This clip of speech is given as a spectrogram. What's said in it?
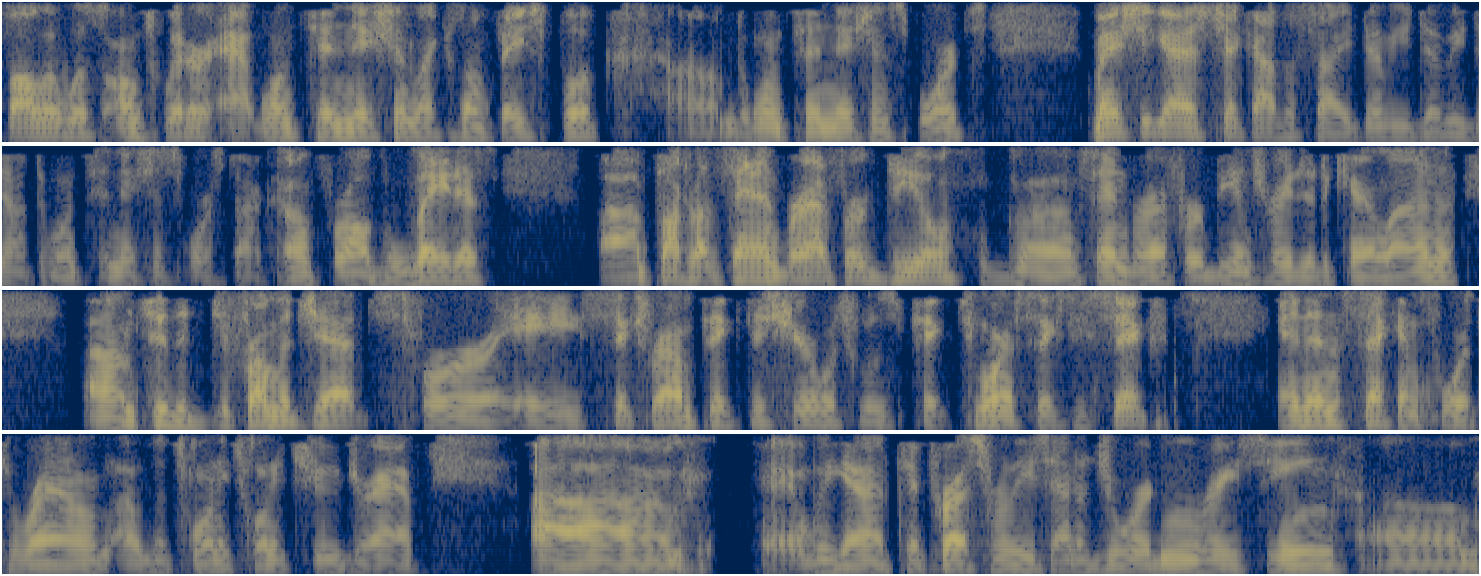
follow us on Twitter at 110 Nation, like us on Facebook, um, the 110 Nation Sports. Make sure you guys check out the site, www.the110nationsports.com, for all the latest. Um, talked about the Sam Bradford deal, uh, Sam Bradford being traded to Carolina um, to the from the Jets for a six-round pick this year, which was pick 266, and then the second, fourth round of the 2022 draft. Um, and we got a press release out of Jordan Racing um,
